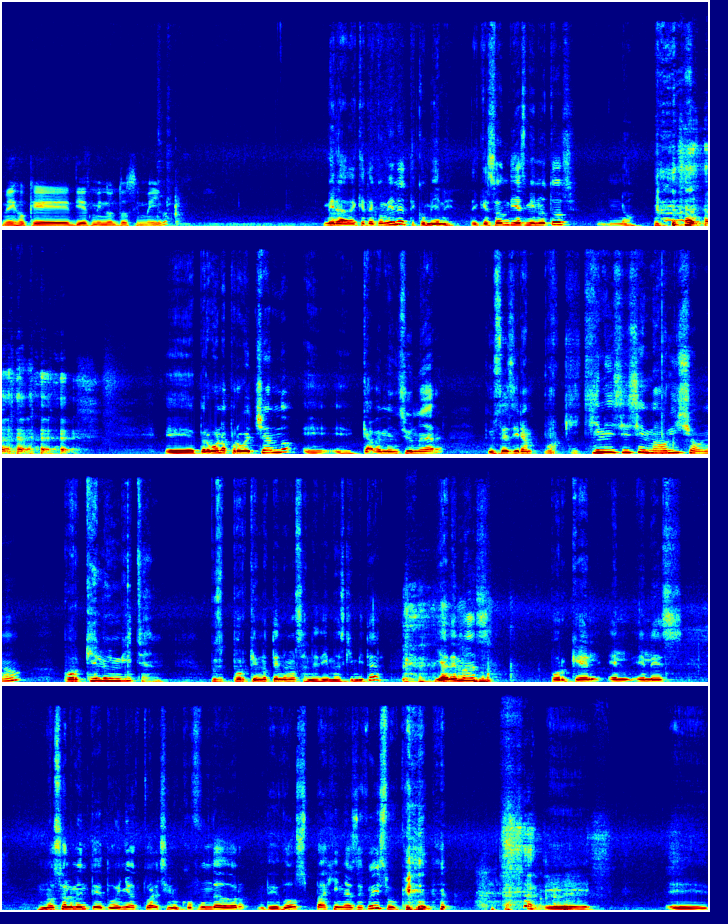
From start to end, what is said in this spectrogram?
Me dijo que 10 minutos y me iba. Mira, de que te conviene, te conviene. De que son 10 minutos, no. Eh, pero bueno, aprovechando, eh, eh, cabe mencionar que ustedes dirán, ¿por qué? ¿Quién es ese Mauricio, no? ¿Por qué lo invitan? Pues porque no tenemos a nadie más que invitar. Y además, porque él, él, él es no solamente dueño actual, sino cofundador de dos páginas de Facebook. Eh, eh,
